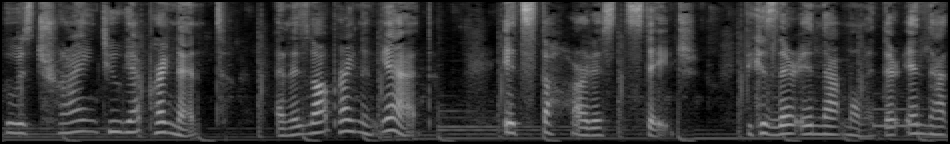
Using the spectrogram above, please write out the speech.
who is trying to get pregnant and is not pregnant yet, it's the hardest stage because they're in that moment, they're in that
